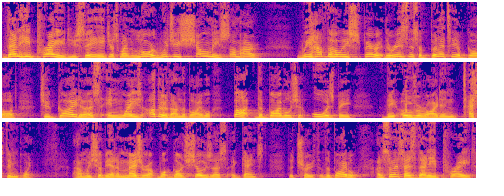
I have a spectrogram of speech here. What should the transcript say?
then he prayed, you see. He just went, Lord, would you show me somehow? We have the Holy Spirit. There is this ability of God to guide us in ways other than the Bible, but the Bible should always be the overriding testing point. And we should be able to measure up what God shows us against the truth of the Bible. And so it says, then he prayed,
